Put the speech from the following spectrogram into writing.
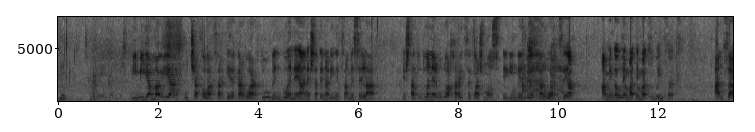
No. 2012an kutsako batzarkide kargua hartu genduenean esaten ari nintzen bezala, estatutuen helburua jarraitzeko asmoz egin genduen kargu hartzea, hemen gauden baten batzu behintzat. Antza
